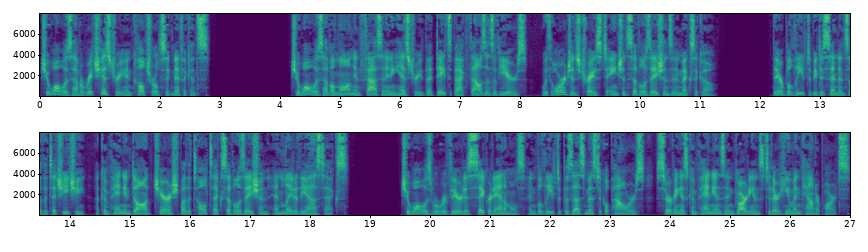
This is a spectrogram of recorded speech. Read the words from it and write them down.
Chihuahuas have a rich history and cultural significance. Chihuahuas have a long and fascinating history that dates back thousands of years, with origins traced to ancient civilizations in Mexico. They are believed to be descendants of the Techichi, a companion dog cherished by the Toltec civilization and later the Aztecs. Chihuahuas were revered as sacred animals and believed to possess mystical powers, serving as companions and guardians to their human counterparts.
